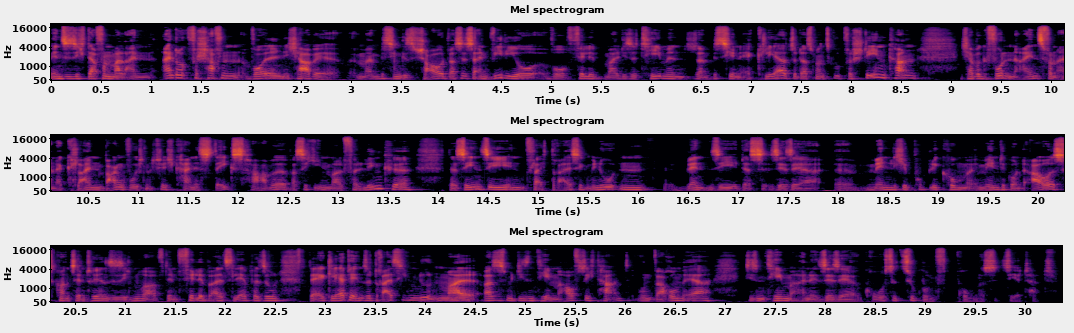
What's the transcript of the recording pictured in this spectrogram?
Wenn Sie sich davon mal einen Eindruck verschaffen wollen, ich habe mal ein bisschen geschaut, was ist ein Video, wo Philipp mal diese Themen so ein bisschen erklärt, sodass man es gut verstehen kann. Ich habe gefunden eins von einer kleinen Bank, wo ich natürlich keine Stakes habe, was ich Ihnen mal verlinke. Da sehen Sie in vielleicht 30 Minuten, blenden Sie das sehr, sehr äh, männliche Publikum im Hintergrund aus, konzentrieren Sie sich nur auf den Philipp als Lehrperson. Da erklärt er in so 30 Minuten mal, was es mit diesen Themen auf sich hat und warum er diesen Themen eine sehr, sehr große Zukunft prognostiziert produziert hat.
